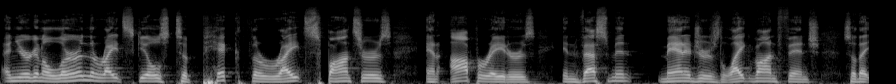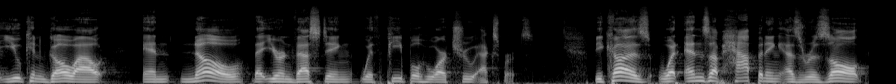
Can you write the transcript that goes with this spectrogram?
and you're going to learn the right skills to pick the right sponsors and operators, investment managers like Von Finch so that you can go out and know that you're investing with people who are true experts. Because what ends up happening as a result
